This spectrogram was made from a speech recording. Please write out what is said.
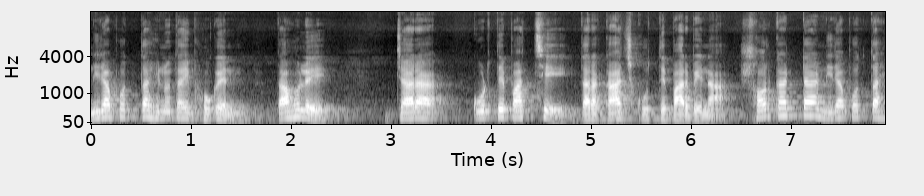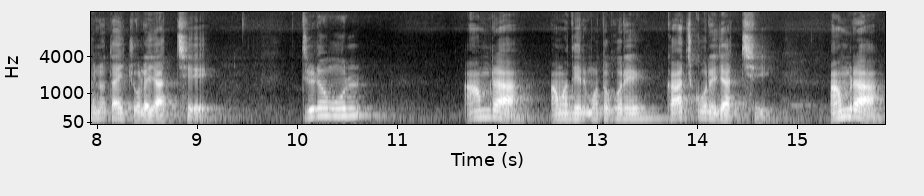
নিরাপত্তাহীনতায় ভোগেন, তাহলে যারা করতে পারছে, তারা কাজ করতে পারবে না। সরকারটা নিরাপত্তাহীনতায় চলে যাচ্ছে। তৃণমূল, আমরা আমাদের মতো করে কাজ করে যাচ্ছি। আমরা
